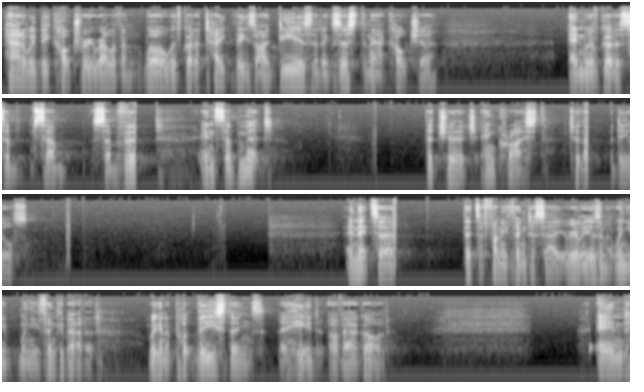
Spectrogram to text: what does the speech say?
How do we be culturally relevant? Well, we've got to take these ideas that exist in our culture and we've got to sub, sub, subvert and submit the church and Christ to the ideals. And that's a, that's a funny thing to say, really, isn't it, when you, when you think about it? We're going to put these things ahead of our God. And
